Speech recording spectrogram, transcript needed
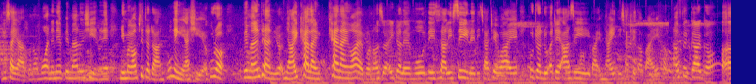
ကြီးဆိုင်ရတာပေါ့နော်မိုးကနည်းနည်းပင်ပန်းလို့ရှိရင်နည်းနည်းနေမကောင်းဖြစ်တတ်တာဟိုငယ်ငယ်ရရှိရအခုတော့ ပင်မန်းတန်ပြီးတော့အများကြီးခံနိုင်ခံနိုင်သွားရပေါ့နော်ဆိုတော့အဲ့အတွက်လည်းမိုးတေချာလေးစေးရည်လေးတေချာထည့်သွားရဲခုအတွက်လိုအပ်တဲ့အားစေးပါအများကြီးတေချာထည့်သွားပါရဲဟုတ် outfit ကတော့အာ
